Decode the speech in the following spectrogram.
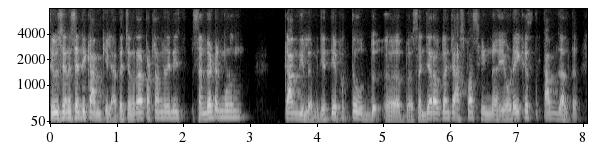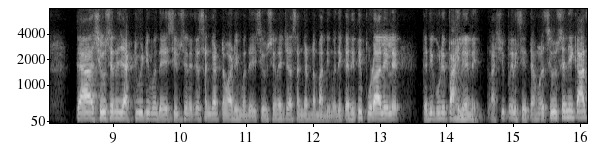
शिवसेनेसाठी काम केलं. आता चंद्रराव पाटलांना त्यांनी संघटक म्हणून काम दिलं. म्हणजे ते फक्त उद्ध संजय राऊतांच्या आसपास हिंडणं एवढं एकच काम झालं त्या शिवसेनेच्या ऍक्टिव्हिटीमध्ये शिवसेनेच्या संघटनावाडीमध्ये शिवसेनेच्या संघटनावादीमध्ये कधी ते पुढे आलेले कधी कुणी पाहिले नाहीत. तर अशी परिस्थिती त्यामुळे शिवसैनिक आज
